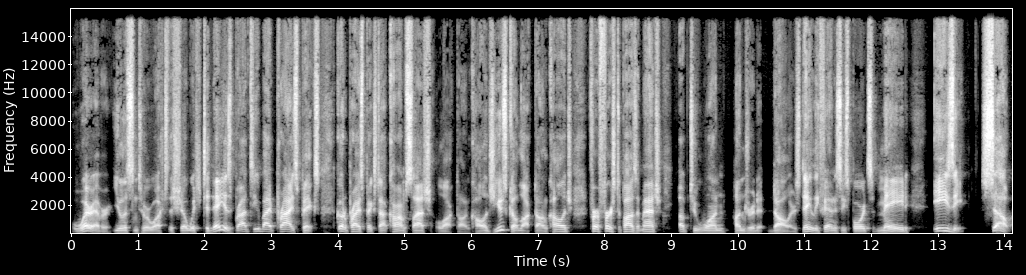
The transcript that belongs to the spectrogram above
wherever you listen to or watch the show, which today is brought to you by Prize Picks. Go to prizepicks.com slash locked on college. Use code locked on college for a first deposit match up to $100. Daily fantasy sports made easy. So,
